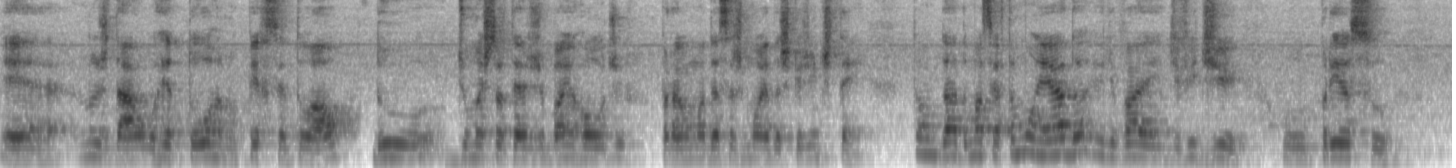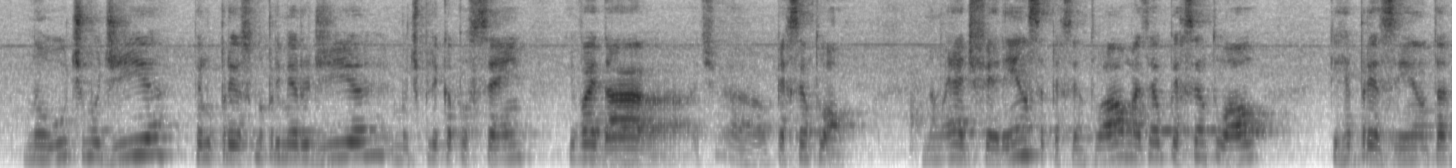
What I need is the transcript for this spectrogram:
é, nos dá o retorno percentual do, de uma estratégia de buy and hold para uma dessas moedas que a gente tem. Então, dado uma certa moeda, ele vai dividir o preço no último dia pelo preço no primeiro dia, multiplica por 100 e vai dar o percentual. Não é a diferença percentual, mas é o percentual que representa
